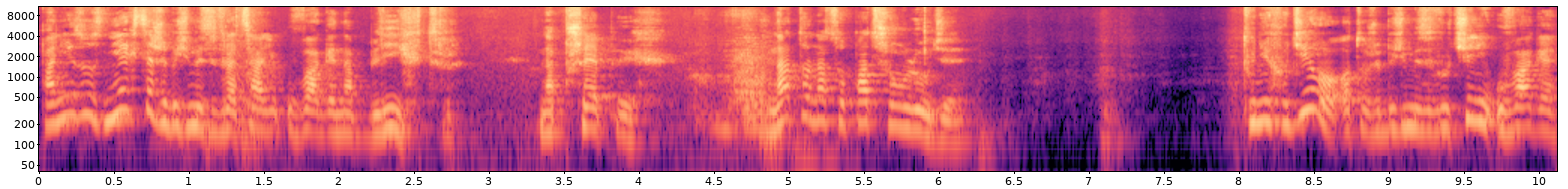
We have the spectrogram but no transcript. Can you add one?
Pan Jezus nie chce, żebyśmy zwracali uwagę na blichtr, na przepych, na to, na co patrzą ludzie. Tu nie chodziło o to, żebyśmy zwrócili uwagę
